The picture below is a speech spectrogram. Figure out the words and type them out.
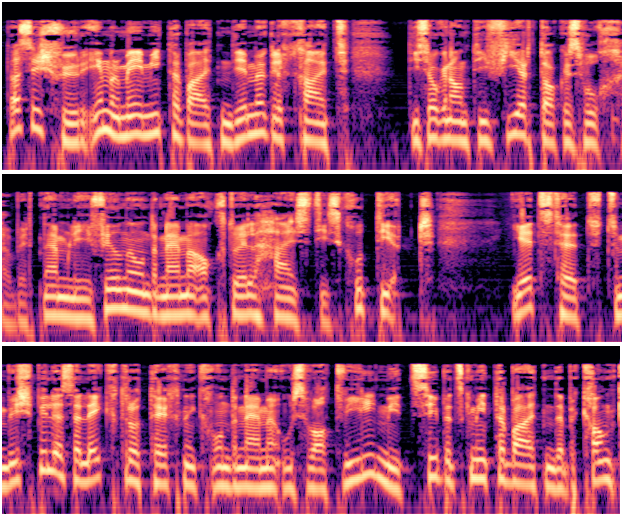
Das ist für immer mehr Mitarbeitende die Möglichkeit. Die sogenannte Viertageswoche wird nämlich in vielen Unternehmen aktuell heiß diskutiert. Jetzt hat zum Beispiel ein Elektrotechnikunternehmen aus Wattwil mit 70 Mitarbeitenden bekannt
